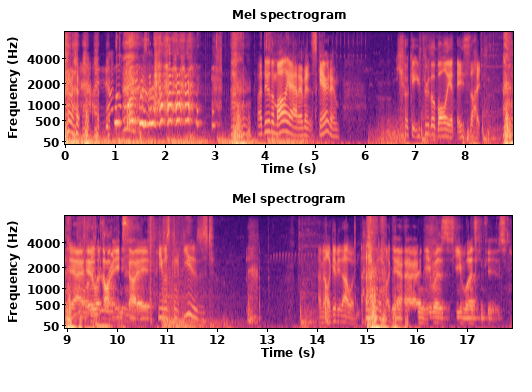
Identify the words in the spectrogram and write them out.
can't go. What was that? I threw the molly at him and it scared him. Okay, you threw the molly at A site. yeah, it was on A side. He was confused. I mean, I'll give you that one. I'll give you Yeah, he was he was confused.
